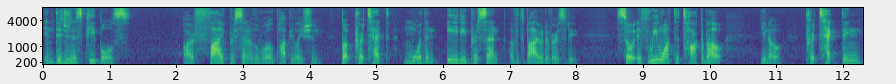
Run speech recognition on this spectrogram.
indigenous peoples are 5% of the world population, but protect more than 80% of its biodiversity. So if we want to talk about, you know, protecting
